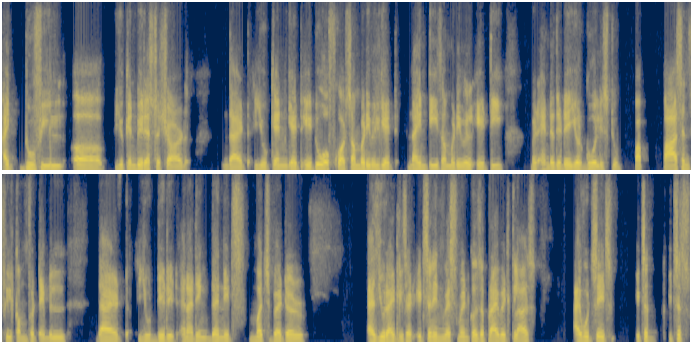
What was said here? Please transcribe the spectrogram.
i do feel uh, you can be rest assured that you can get a2 of course somebody will get 90 somebody will 80 but end of the day your goal is to pass and feel comfortable that you did it. And i think then it's much better as you rightly said it's an investment because a private class i would say it's it's a it's just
